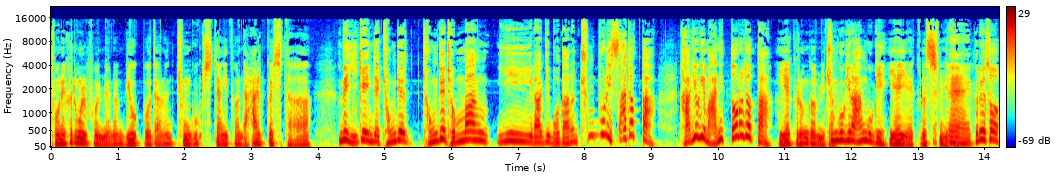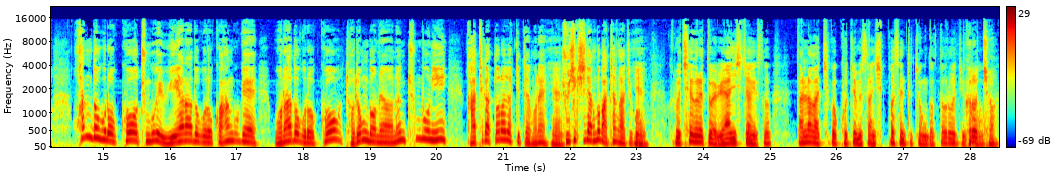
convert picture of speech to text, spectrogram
돈의 흐름을 보면은 미국보다는 중국 시장이 더 나을 것이다. 근데 이게 이제 경제 경제 전망이라기보다는 충분히 싸졌다. 가격이 많이 떨어졌다. 예, 그런 겁니다. 중국이나 한국이. 예, 예, 그렇습니다. 예. 그래서 환도 그렇고 중국의 위안화도 그렇고 한국의 원화도 그렇고 저 정도면은 충분히 가치가 떨어졌기 때문에 예. 주식 시장도 마찬가지고 예. 그리고 최근에 또 외환 시장에서 달러 가치가 고점에서 한 10% 정도 떨어지고 그렇죠.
